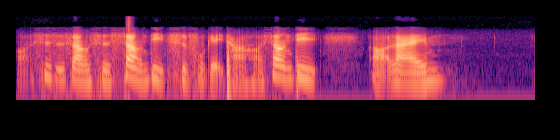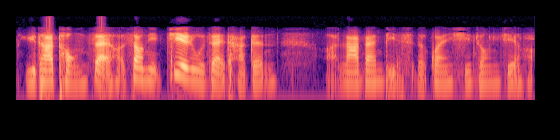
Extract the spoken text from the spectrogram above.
啊，事实上是上帝赐福给他哈，上帝啊来与他同在哈，上帝介入在他跟。啊，拉班彼此的关系中间哈，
